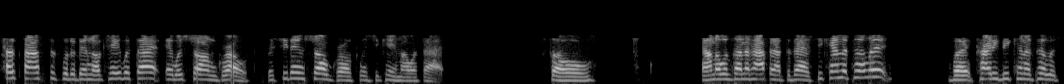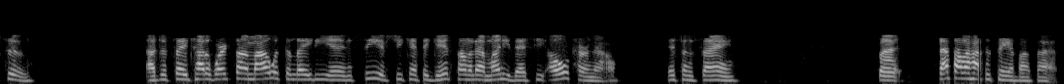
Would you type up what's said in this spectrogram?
Her spouses would have been okay with that. It was showing growth, but she didn't show growth when she came out with that. So I don't know what's going to happen after that. She can appeal it, but Cardi B can appeal it too. I just say try to work something out with the lady and see if she can not forget some of that money that she owes her now. It's insane. But that's all I have to say about that.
